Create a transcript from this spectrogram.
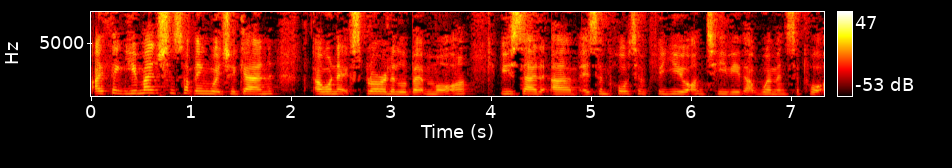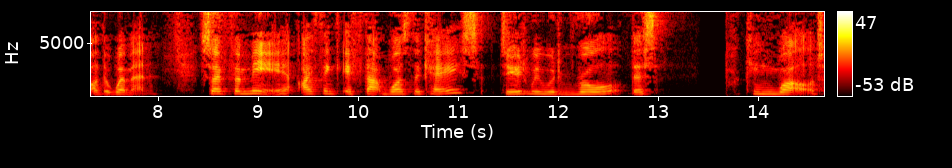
I think you mentioned something which again I want to explore a little bit more. You said um, it's important for you on TV that women support other women. So for me, I think if that was the case, dude, we would rule this fucking world.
